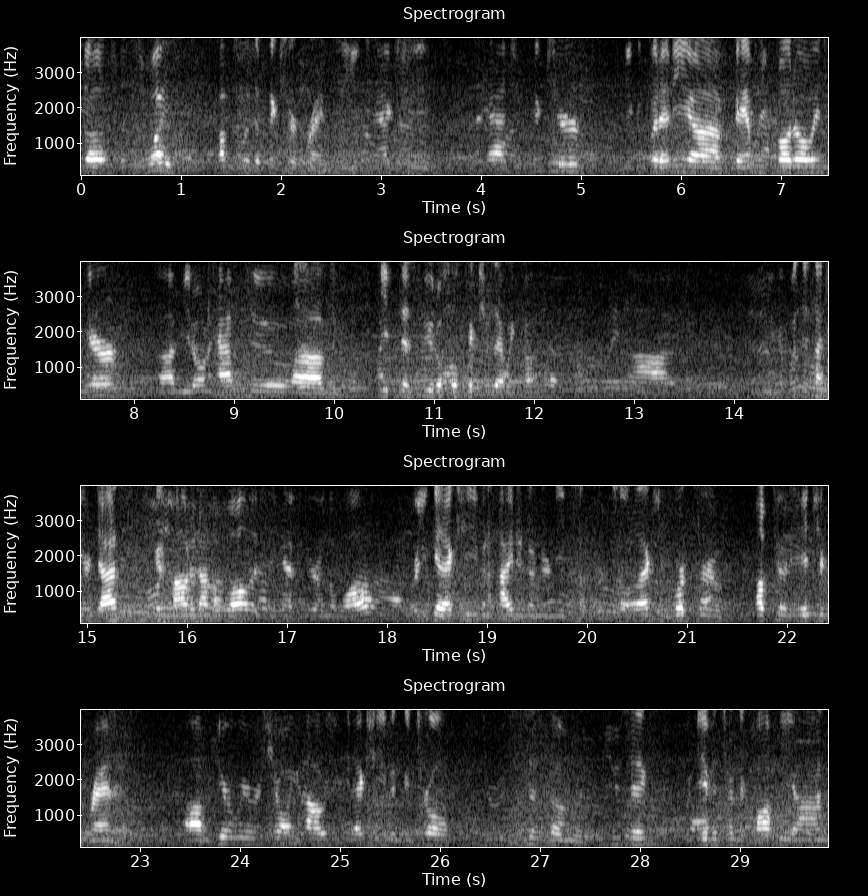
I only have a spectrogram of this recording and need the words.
So the swipe comes with a picture frame, so you can actually attach a picture. You can put any uh, family photo in here. Um, you don't have to um, keep this beautiful picture that we come with. Uh, you can put this on your desk. You can mount it on the wall as we have here on the wall, or you can actually even hide it underneath something. So it'll actually work through up to an inch of granite. Um, here we were showing how you can actually even control through system music. We can even turn the coffee on.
